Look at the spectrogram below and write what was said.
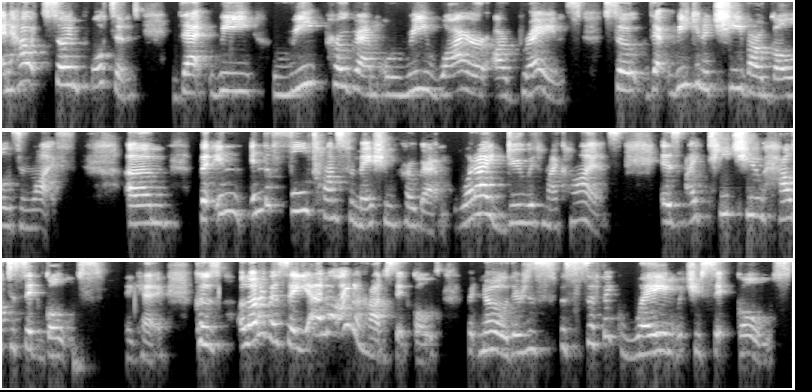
and how it's so important that we reprogram or rewire our brains so that we can achieve our goals in life. Um, but in, in the full transformation program, what I do with my clients is I teach you how to set goals okay? Because a lot of us say yeah no i know how to set goals. But no there's a specific way in which you set goals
